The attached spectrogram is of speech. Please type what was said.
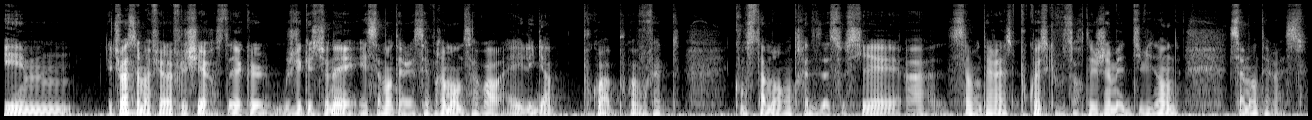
et, et, tu vois, ça m'a fait réfléchir, c'est-à-dire que je les questionnais, et ça m'intéressait vraiment de savoir, hey les gars, pourquoi, pourquoi vous faites constamment rentrer des associés Ça m'intéresse. Pourquoi est-ce que vous sortez jamais de dividendes? Ça m'intéresse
